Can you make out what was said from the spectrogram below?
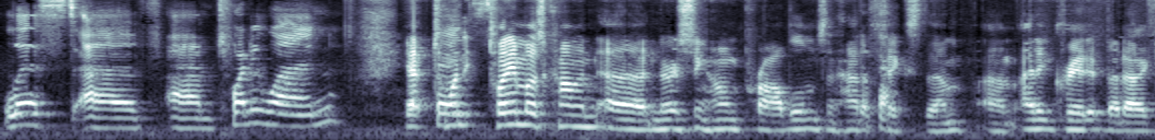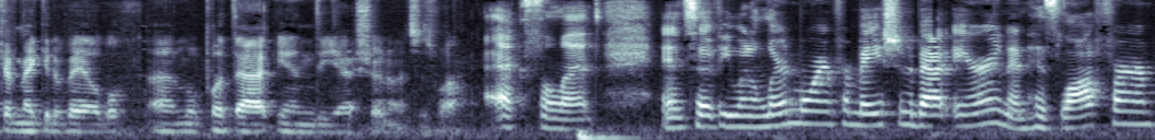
list of um, 21. Yeah, 20, 20 most common uh, nursing home problems and how to okay. fix them. Um, I didn't create it, but I could make it available, and we'll put that in the uh, show notes as well. Excellent. And so, if you want to learn more information about Aaron and his law firm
